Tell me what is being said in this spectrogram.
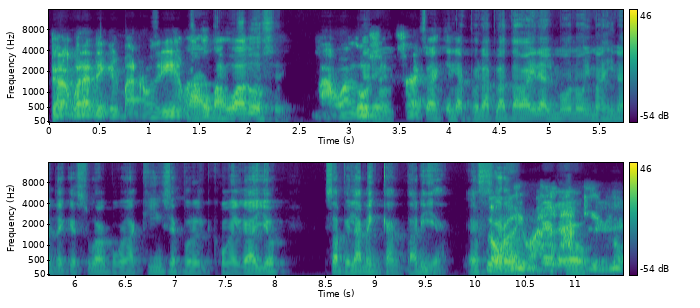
Pero acuérdate que el Van Rodríguez bajó, bajó a 12. Bajó a 12. Pero, sabes que la, la, plata va a ir al mono, imagínate que suba con la 15 por el, con el gallo. Esa pelea me encantaría. no, digo, no.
